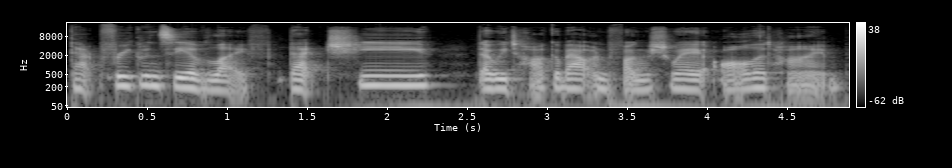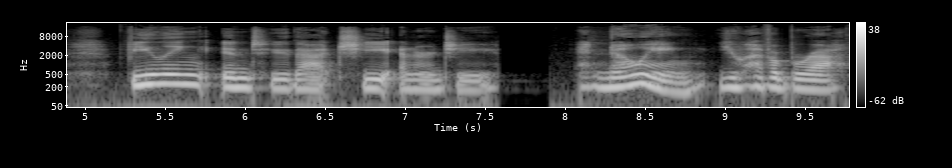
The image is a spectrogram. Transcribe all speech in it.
that frequency of life, that chi that we talk about in feng shui all the time, feeling into that chi energy and knowing you have a breath.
